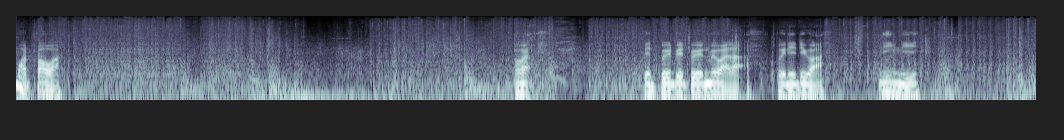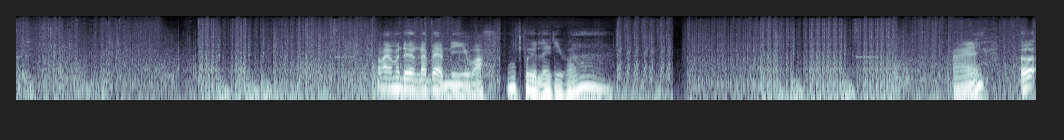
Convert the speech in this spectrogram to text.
หมดเปล่าวะเอาไว้เปลี่ยนปืนเปลี่ยนปืนไม่ไหวละปืนนี้ดีกว่า นิ่งดีทำไมมันเดินกันแบบนี้วะปืนอะไรดีวะไหน เออ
